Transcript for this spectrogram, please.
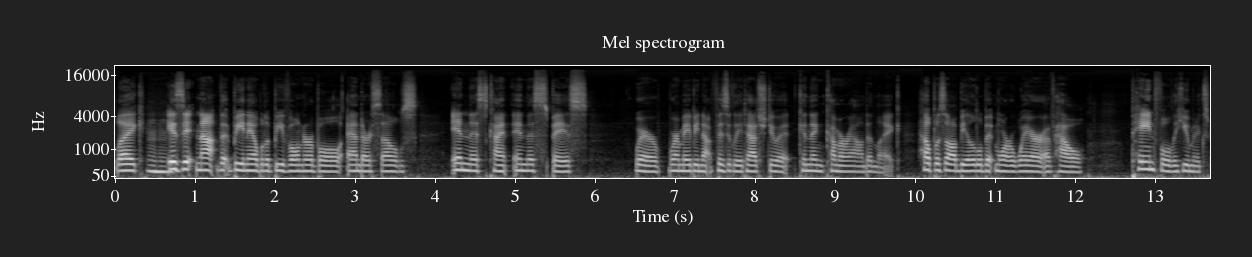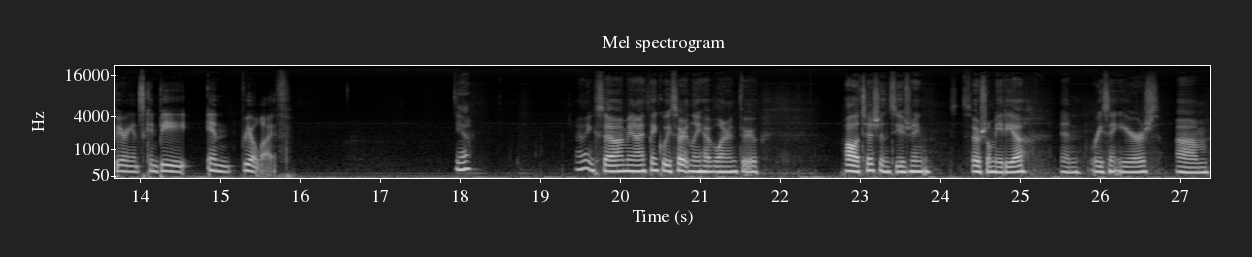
like mm-hmm. is it not that being able to be vulnerable and ourselves in this kind in this space where we're maybe not physically attached to it can then come around and like help us all be a little bit more aware of how painful the human experience can be in real life Yeah. I think so. I mean, I think we certainly have learned through politicians using social media in recent years. Um,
